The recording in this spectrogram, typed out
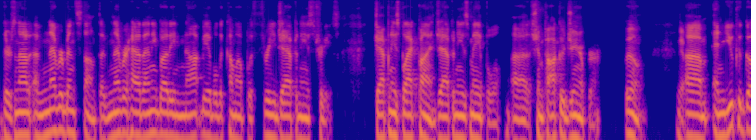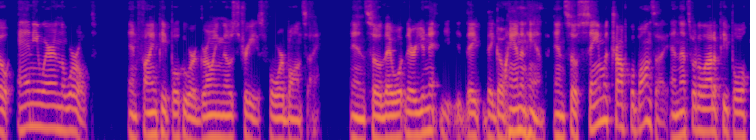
There's not, I've never been stumped. I've never had anybody not be able to come up with three Japanese trees Japanese black pine, Japanese maple, uh, Shinpaku juniper. Boom. Um, and you could go anywhere in the world and find people who are growing those trees for bonsai. And so they they're unit they they go hand in hand. And so same with tropical bonsai. And that's what a lot of people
